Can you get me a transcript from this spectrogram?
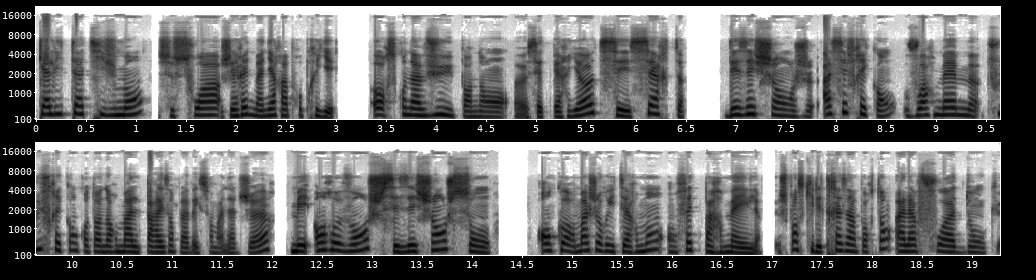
qualitativement ce soit géré de manière appropriée. Or, ce qu'on a vu pendant cette période, c'est certes des échanges assez fréquents, voire même plus fréquents qu'en temps normal, par exemple avec son manager. Mais en revanche, ces échanges sont encore majoritairement en fait par mail. Je pense qu'il est très important à la fois donc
